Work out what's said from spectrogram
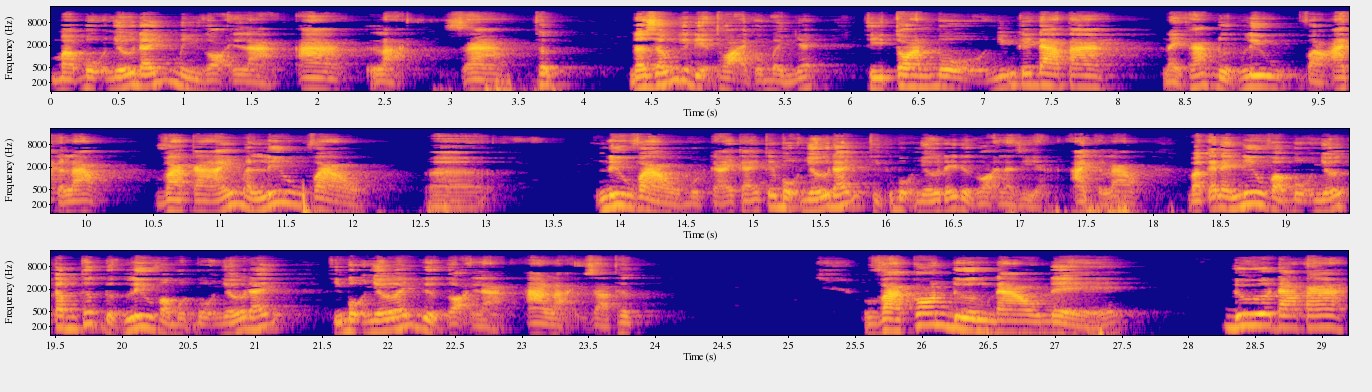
Mà bộ nhớ đấy mình gọi là a lại ra thức. Nó giống như điện thoại của mình nhé. Thì toàn bộ những cái data này khác được lưu vào iCloud. Và cái mà lưu vào uh, lưu vào một cái cái cái bộ nhớ đấy thì cái bộ nhớ đấy được gọi là gì ạ? iCloud và cái này lưu vào bộ nhớ tâm thức, được lưu vào một bộ nhớ đấy, thì bộ nhớ ấy được gọi là a lại gia thức. Và con đường nào để đưa data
